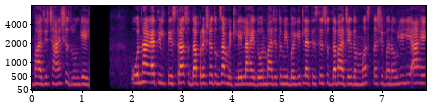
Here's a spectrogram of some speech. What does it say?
भाजी छान शिजवून घ्यायची. उन्हाळ्यातील तिसरा सुद्धा प्रश्न तुमचा मिटलेला आहे. दोन भाज्या तुम्ही बघितल्या तिसरी सुद्धा भाजी एकदम मस्त अशी बनवलेली आहे.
